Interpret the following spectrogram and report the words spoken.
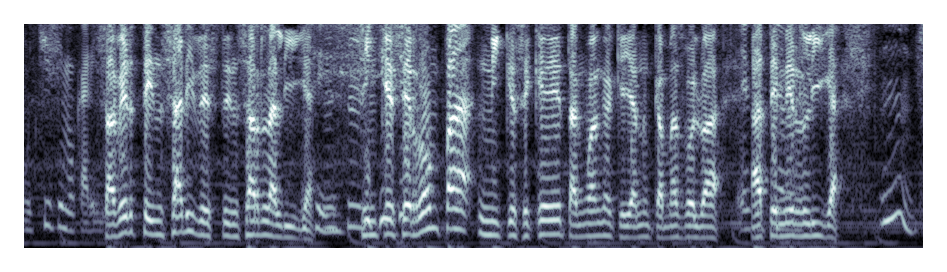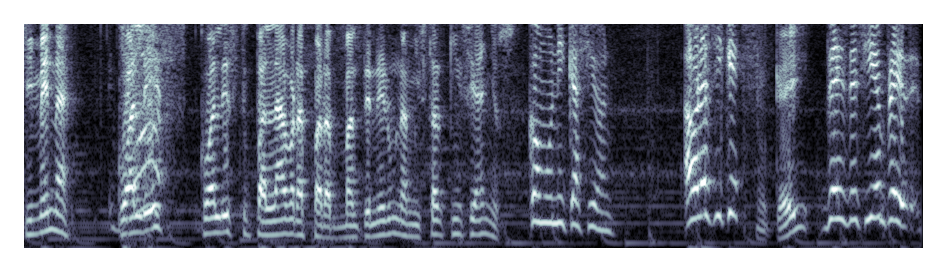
muchísimo cariño. Saber tensar y destensar la liga. Sí. Sin que se rompa ni que se quede tan guanga que ya nunca más vuelva a tener liga. Jimena, ¿cuál Yo- es, ¿cuál es tu palabra para mantener una amistad 15 años? Comunicación. Ahora sí que ¿Ok? desde siempre,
